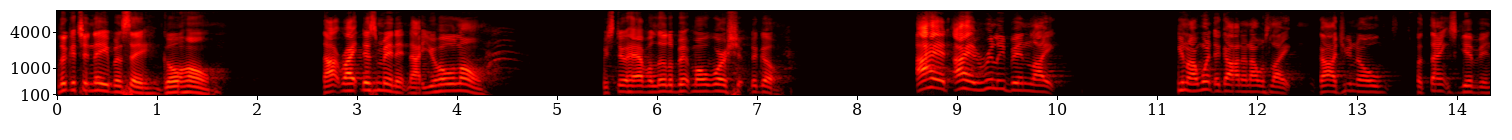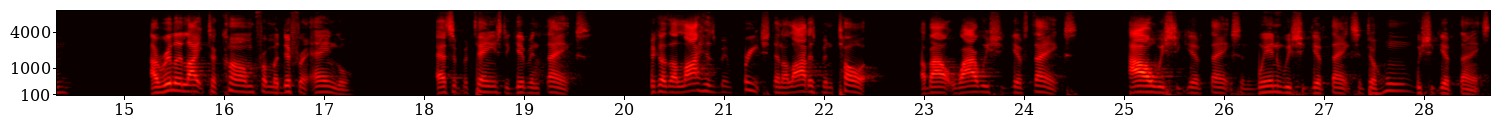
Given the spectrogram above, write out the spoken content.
Look at your neighbor and say, Go home. Not right this minute. Now, you hold on. We still have a little bit more worship to go. I had I had really been like, you know, I went to God and I was like, God, you know, for Thanksgiving, I really like to come from a different angle as it pertains to giving thanks. Because a lot has been preached and a lot has been taught about why we should give thanks, how we should give thanks, and when we should give thanks, and to whom we should give thanks.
